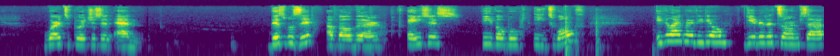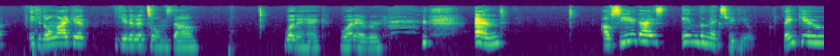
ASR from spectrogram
where to purchase it. And this was it about the Asus VivoBook E12. If you like my video, give it a thumbs up. If you don't like it, give it a thumbs down. What the heck, whatever. and I'll see you guys in the next video. Thank you.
